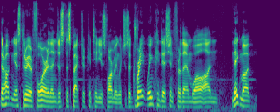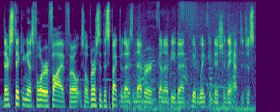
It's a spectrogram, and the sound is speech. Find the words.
they're hugging us three or four, and then just the Spectre continues farming, which is a great win condition for them. While on Nigma, they're sticking as four or five. So, so versus the Spectre, that is never gonna be that good win condition. They have to just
